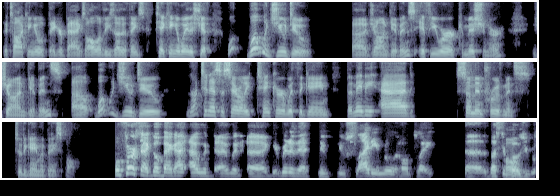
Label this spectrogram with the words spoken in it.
They're talking about bigger bags, all of these other things, taking away the shift. What, what would you do, uh, John Gibbons, if you were commissioner, John Gibbons? Uh, what would you do not to necessarily tinker with the game, but maybe add some improvements to the game of baseball? Well, first I go back. I, I would I would uh, get rid of that new, new sliding rule at home plate, uh, the Buster oh. Posey rule.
